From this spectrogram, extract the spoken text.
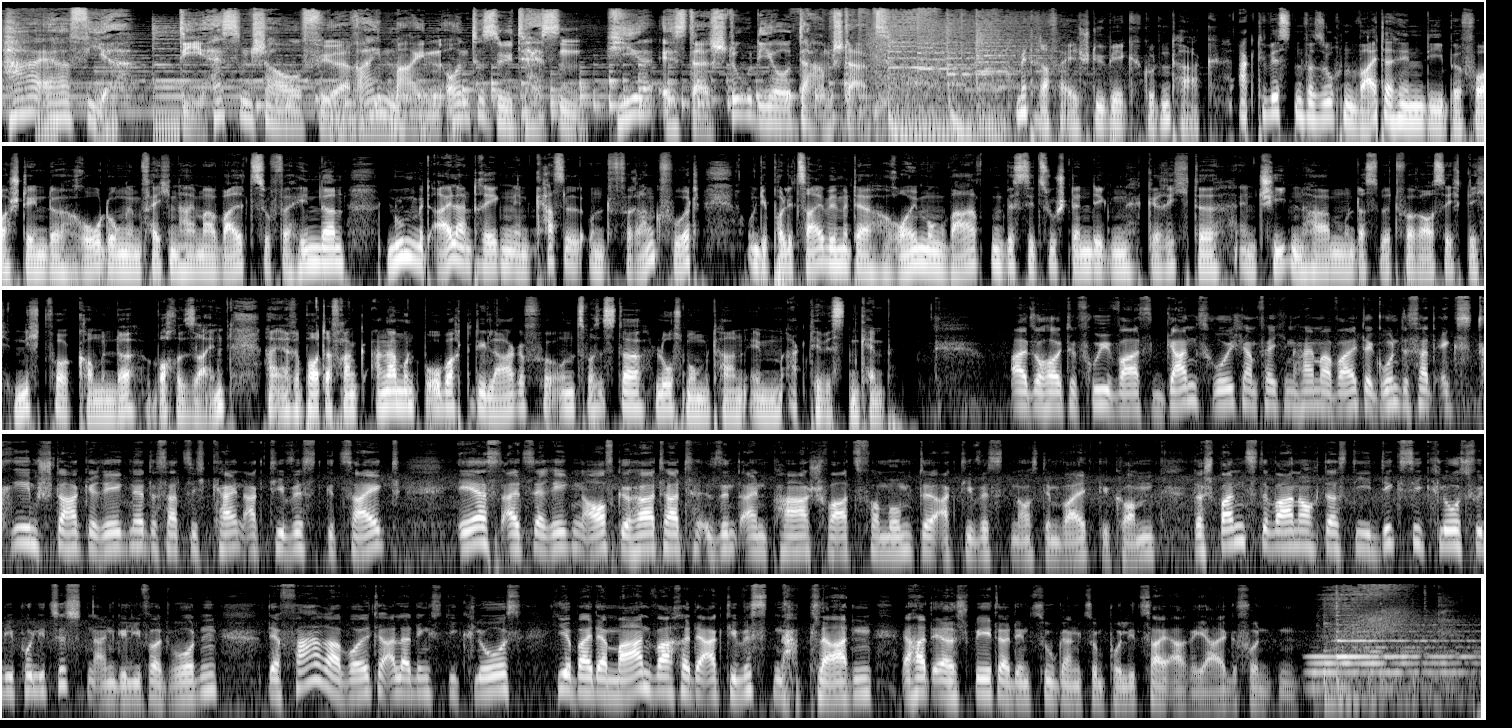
HR4, die Hessenschau für Rhein-Main und Südhessen. Hier ist das Studio Darmstadt. Mit Raphael Stübig, guten Tag. Aktivisten versuchen weiterhin, die bevorstehende Rodung im Fechenheimer Wald zu verhindern, nun mit Eilandregen in Kassel und Frankfurt. Und die Polizei will mit der Räumung warten, bis die zuständigen Gerichte entschieden haben. Und das wird voraussichtlich nicht vor kommender Woche sein. HR-Reporter Frank Angermund beobachtet die Lage für uns. Was ist da los momentan im Aktivistencamp? Also heute früh war es ganz ruhig am Fechenheimer Wald. Der Grund, es hat extrem stark geregnet. Es hat sich kein Aktivist gezeigt. Erst als der Regen aufgehört hat, sind ein paar schwarz vermummte Aktivisten aus dem Wald gekommen. Das Spannendste war noch, dass die Dixie-Klos für die Polizisten angeliefert wurden. Der Fahrer wollte allerdings die Klos hier bei der Mahnwache der Aktivisten abladen. Er hat erst später den Zugang zum Polizeiareal gefunden.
